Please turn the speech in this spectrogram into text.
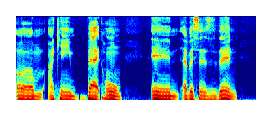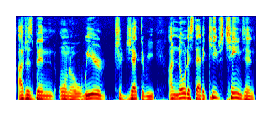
um, I came back home, and ever since then, I've just been on a weird trajectory. I noticed that it keeps changing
